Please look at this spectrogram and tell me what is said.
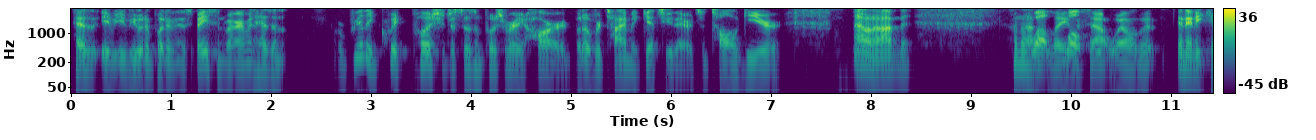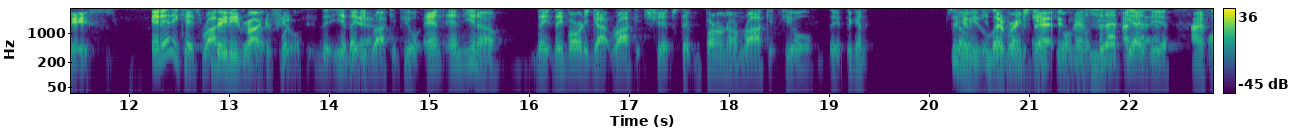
has if, if you were to put it in a space environment, has an a really quick push. It just doesn't push very hard, but over time it gets you there. It's a tall gear. I don't know. I'm I'm not Well- laying well, this out well, but in any case, in any case, rocket They need fuel- rocket fuel. the- yeah, they Yeah. need rocket fuel, and and you know they they've already got rocket ships that burn on rocket fuel. They, they're gonna They're gonna leverage great to have that fuel the. So that's the I- I- idea. I, Uh.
